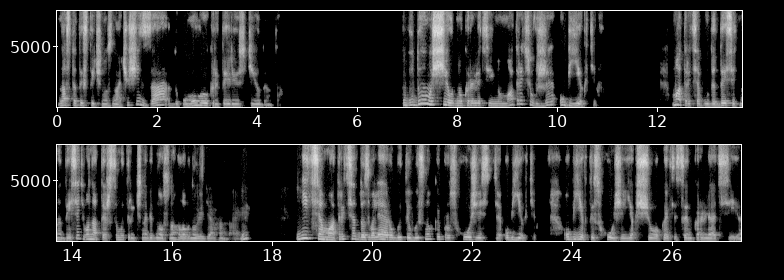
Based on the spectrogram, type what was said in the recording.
на статистичну значущість за допомогою критерію студента. Побудуємо ще одну кореляційну матрицю вже об'єктів. Матриця буде 10 на 10, вона теж симетрична відносно головної діагоналі. І ця матриця дозволяє робити висновки про схожість об'єктів. Об'єкти схожі, якщо коефіцієнт кореляції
